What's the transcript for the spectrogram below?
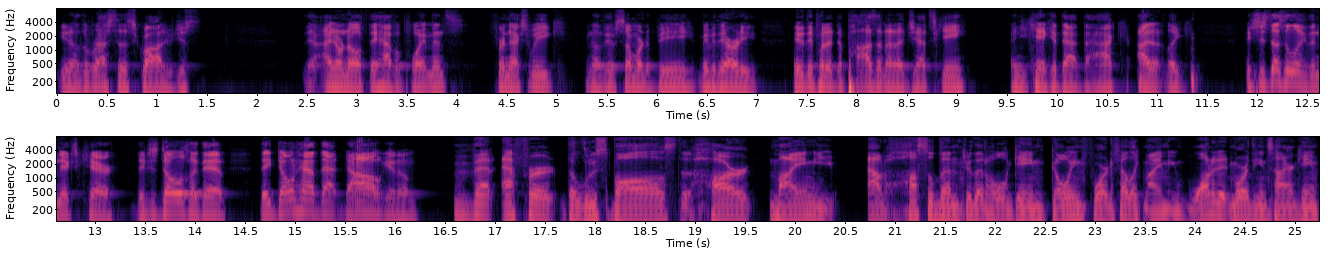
you know, the rest of the squad who just, I don't know if they have appointments for next week. You know, if they have somewhere to be. Maybe they already, maybe they put a deposit on a jet ski and you can't get that back. I don't like, it just doesn't look like the Knicks care. They just don't look like they have, they don't have that dog in them. that effort, the loose balls, the heart. Miami out hustled them through that whole game, going for it. It felt like Miami wanted it more the entire game.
